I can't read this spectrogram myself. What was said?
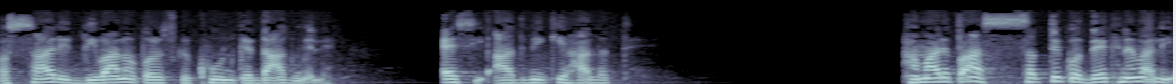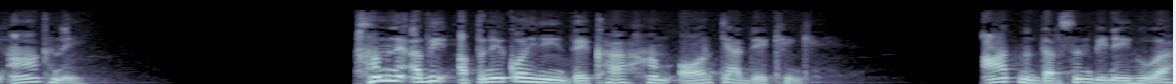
और सारी दीवानों पर उसके खून के दाग मिले। ऐसी आदमी की हालत है। हमारे पास सत्य को देखने वाली आँख नहीं हमने अभी अपने को ही नहीं देखा, हम और क्या देखेंगे? आत्मदर्शन भी नहीं हुआ।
